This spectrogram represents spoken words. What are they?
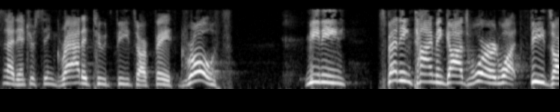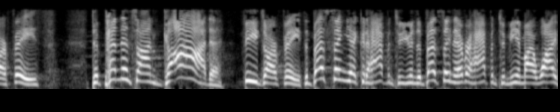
Isn't that interesting? Gratitude feeds our faith. Growth, meaning spending time in God's Word, what? Feeds our faith. Dependence on God feeds our faith. The best thing that could happen to you, and the best thing that ever happened to me and my wife,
